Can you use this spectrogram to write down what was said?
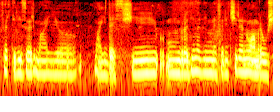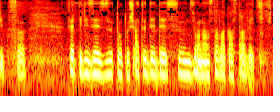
fertilizări mai, uh, mai des și în grădină din nefericire nu am reușit să fertilizez totuși atât de des în zona asta la castraveți.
